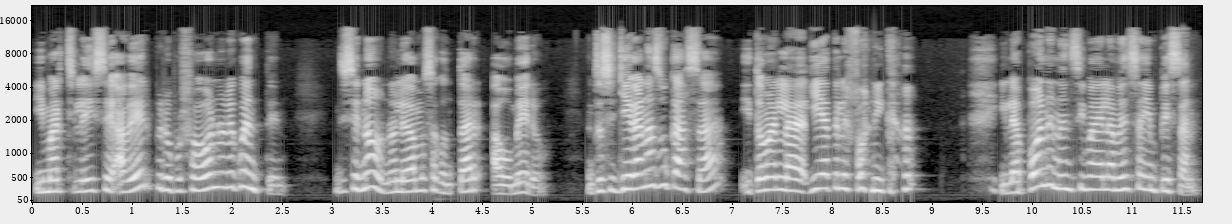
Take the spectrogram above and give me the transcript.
Y March le dice, a ver, pero por favor no le cuenten. Dice, no, no le vamos a contar a Homero. Entonces llegan a su casa y toman la guía telefónica y la ponen encima de la mesa y empiezan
